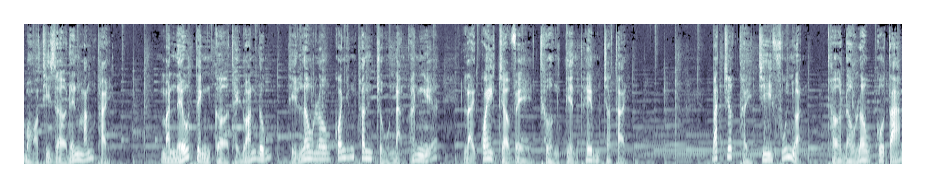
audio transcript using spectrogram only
bỏ thì giờ đến mắng thầy. Mà nếu tình cờ thầy đoán đúng thì lâu lâu có những thân chủ nặng ân nghĩa lại quay trở về thưởng tiền thêm cho thầy. Bắt trước thầy Chi Phú Nhuận, thờ đầu lâu cô Tám,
